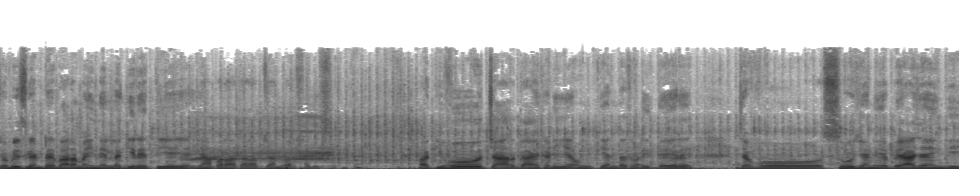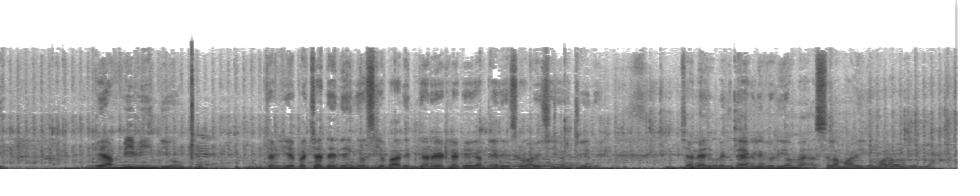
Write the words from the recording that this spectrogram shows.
24 घंटे 12 महीने लगी रहती है ये। यहाँ पर आकर आप जानवर ख़रीद सकते हैं। बाकी वो चार गायें खड़ी हैं, उनके अंदर थोड़ी देर है। जब वो सूज, यानी ब्याह जाएँगी, व्यामी भी जब ये बच्चा दे देंगे, उसके बाद इनका रेट लगेगा, फिर इसको बेचेंगे, ठीक है? चलें मिलते हैं अगली वीडियो में। असल वरहमतुल्लाह।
